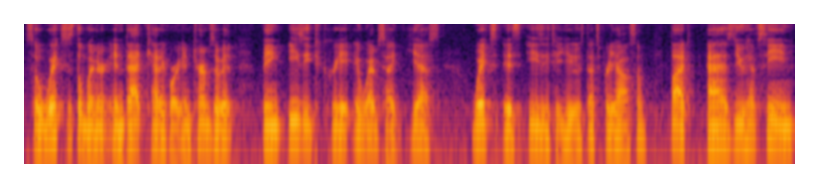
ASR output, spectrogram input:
So Wix is the winner in that category in terms of it being easy to create a website. Yes, Wix is easy to use. That's pretty awesome. But as you have seen,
